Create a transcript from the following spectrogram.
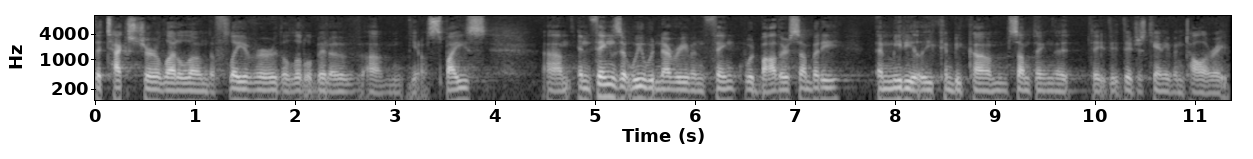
the texture, let alone the flavor, the little bit of um, you know spice, um, and things that we would never even think would bother somebody immediately can become something that they, they just can't even tolerate.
